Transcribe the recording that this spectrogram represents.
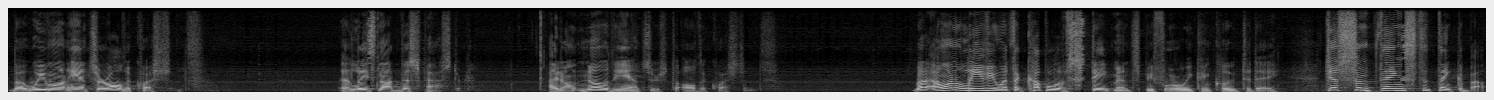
But we won't answer all the questions, at least not this pastor. I don't know the answers to all the questions. But I want to leave you with a couple of statements before we conclude today. Just some things to think about.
